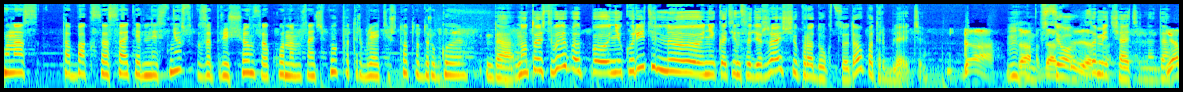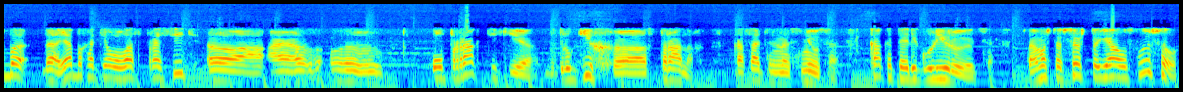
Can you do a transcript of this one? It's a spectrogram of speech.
У нас табак сосательный снюс запрещен законом, значит, вы употребляете что-то другое. Да, ну то есть вы некурительную, никотин содержащую продукцию, да, употребляете? Да, угу, да, все, да, все замечательно, да. Я бы, да, я бы хотел у вас спросить э, э, э, о практике в других э, странах касательно снюса. Как это регулируется? Потому что все, что я услышал,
